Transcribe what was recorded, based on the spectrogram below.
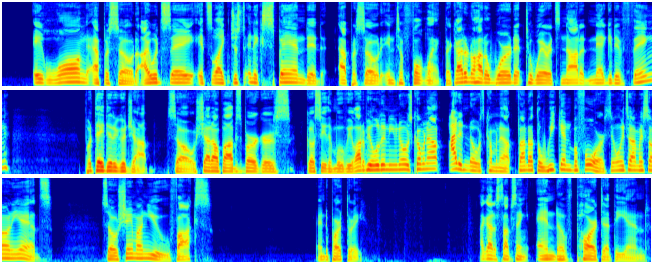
a long episode. I would say it's like just an expanded episode into full length. Like, I don't know how to word it to where it's not a negative thing, but they did a good job. So, shout out Bob's Burgers. Go see the movie. A lot of people didn't even know it was coming out. I didn't know it was coming out. Found out the weekend before. It's the only time I saw any ads. So, shame on you, Fox. End of part three. I got to stop saying end of part at the end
